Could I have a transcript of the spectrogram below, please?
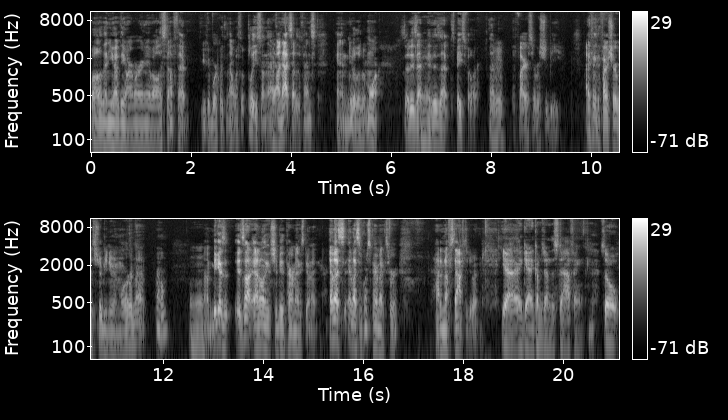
well, then you have the armor and you have all the stuff that you could work with now with the police on that Yeah. on that side of the fence and do a little bit more. So it is that Mhm. it is that space filler that Mhm. the fire service should be. I think the fire service should be doing more in that realm hmm um, because it's not. I don't think it should be the paramedics doing it, unless unless of course the paramedics were had enough staff to do it. Yeah, again, it comes down to the staffing. So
